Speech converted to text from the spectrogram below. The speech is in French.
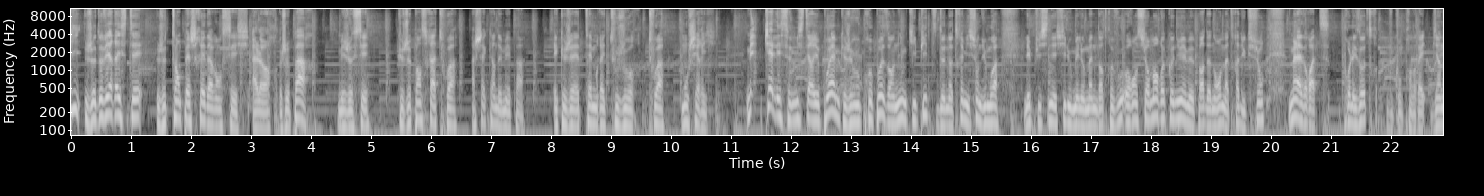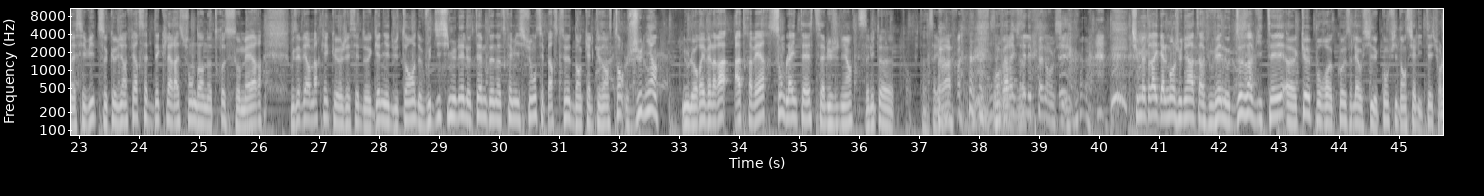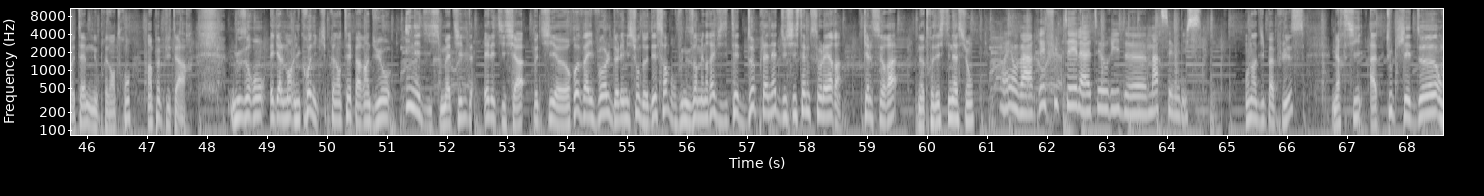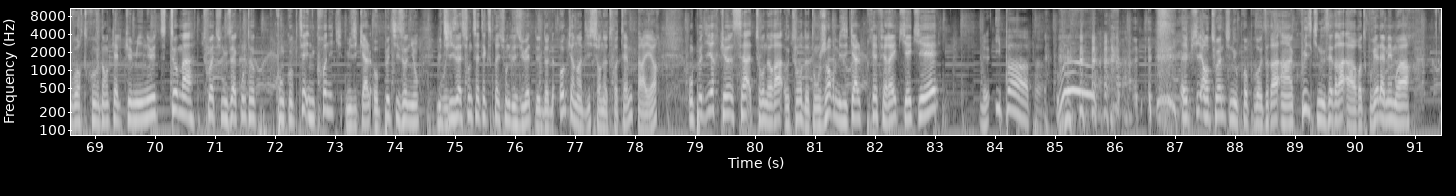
Si je devais rester, je t'empêcherais d'avancer. Alors, je pars, mais je sais que je penserai à toi à chacun de mes pas et que je t'aimerai toujours, toi, mon chéri. Mais quel est ce mystérieux poème que je vous propose en Inkipit de notre émission du mois? Les plus cinéphiles ou mélomanes d'entre vous auront sûrement reconnu et me pardonneront ma traduction maladroite. Pour les autres, vous comprendrez bien assez vite ce que vient faire cette déclaration dans notre sommaire. Vous avez remarqué que j'essaie de gagner du temps, de vous dissimuler le thème de notre émission, c'est parce que dans quelques instants, Julien nous le révélera à travers son blind test. Salut Julien. Salut toi. Putain, salut Raph. On va réviser les prénoms aussi. tu m'aideras également Julien à interviewer nos deux invités euh, que pour euh, cause là aussi de confidentialité sur le thème nous présenterons un peu plus tard. Nous aurons également une chronique présentée par un duo inédit, Mathilde et Laetitia. Petit euh, revival de l'émission de décembre, vous nous emmènerez visiter deux planètes du système solaire. Quelle sera notre destination? Ouais, on va réfuter la théorie de Mars et Vénus. On n'en dit pas plus. Merci à toutes les deux. On vous retrouve dans quelques minutes. Thomas, toi, tu nous as concocté une chronique musicale aux petits oignons. L'utilisation de cette expression désuète ne donne aucun indice sur notre thème, par ailleurs. On peut dire que ça tournera autour de ton genre musical préféré, qui est qui est. Le hip-hop. Et puis Antoine, tu nous proposeras un quiz qui nous aidera à retrouver la mémoire.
